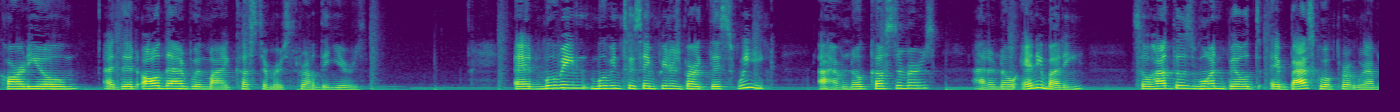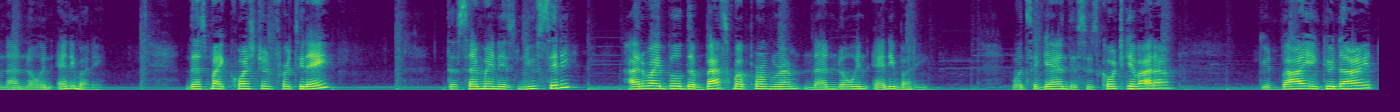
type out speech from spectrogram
cardio. I did all that with my customers throughout the years. And moving moving to St. Petersburg this week, I have no customers. I don't know anybody. So how does one build a basketball program not knowing anybody? That's my question for today. The segment is New City. How do I build a basketball program not knowing anybody? Once again, this is Coach Guevara. Goodbye and good night.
